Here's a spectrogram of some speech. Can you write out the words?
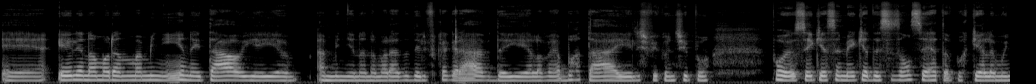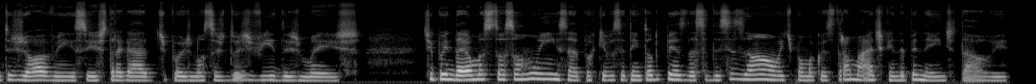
é, ele namorando uma menina e tal, e aí a, a menina a namorada dele fica grávida e ela vai abortar, e eles ficam tipo, pô, eu sei que essa é meio que a decisão certa, porque ela é muito jovem, isso ia estragar, tipo, as nossas duas vidas, mas, tipo, ainda é uma situação ruim, sabe? Porque você tem todo o peso dessa decisão, e, tipo, é uma coisa traumática, independente e tal, e,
